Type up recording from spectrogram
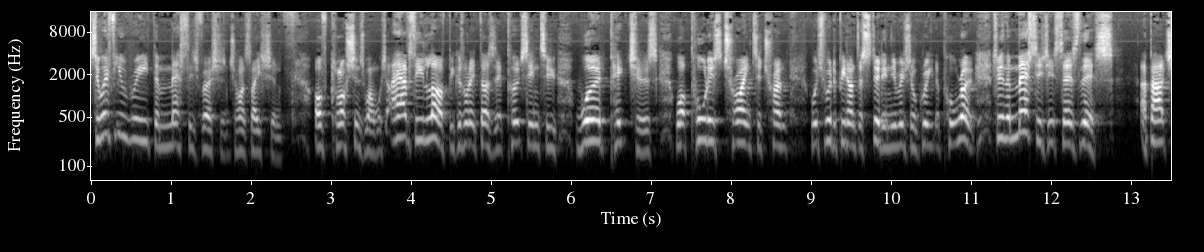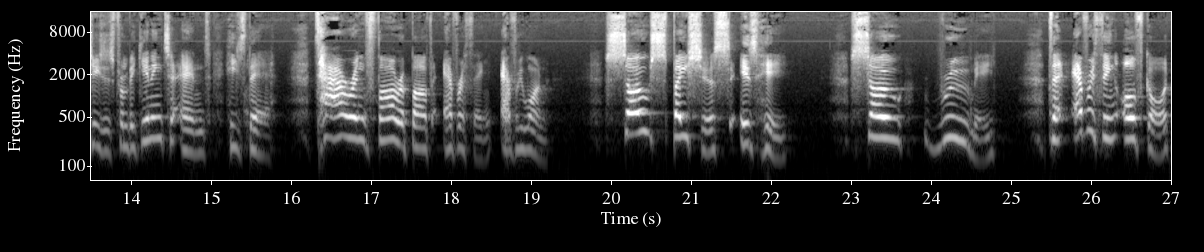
So if you read the message version translation of Colossians 1, which I absolutely love because what it does is it puts into word pictures what Paul is trying to, which would have been understood in the original Greek that Paul wrote. So in the message, it says this about Jesus from beginning to end, he's there, towering far above everything, everyone. So spacious is he, so roomy, that everything of God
